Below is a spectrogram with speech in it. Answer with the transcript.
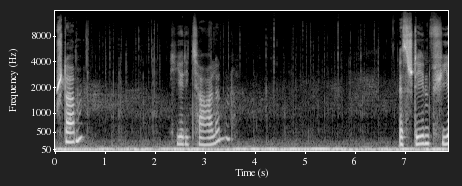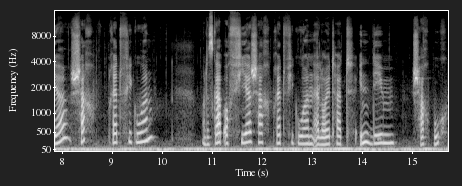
Buchstaben. Hier die Zahlen. Es stehen vier Schachbrettfiguren. Und es gab auch vier Schachbrettfiguren erläutert in dem Schachbuch.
